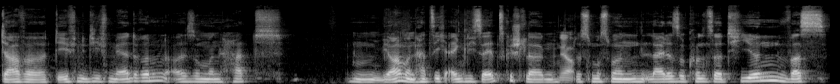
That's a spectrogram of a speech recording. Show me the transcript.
Da war definitiv mehr drin. Also man hat, hm, ja, man hat sich eigentlich selbst geschlagen. Ja. Das muss man leider so konstatieren, was,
